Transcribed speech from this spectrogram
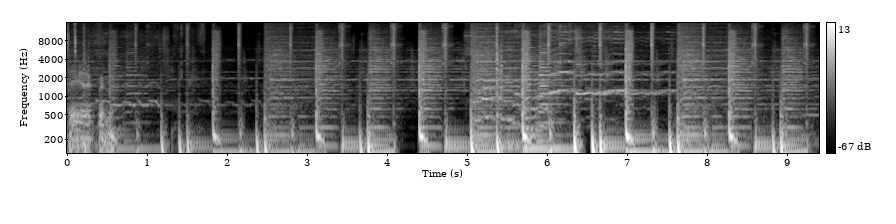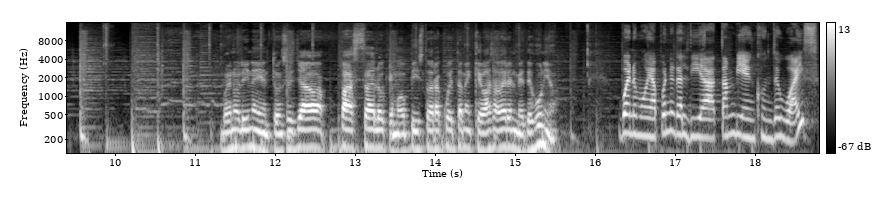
Sí, de acuerdo. Bueno, Lina, y entonces ya basta de lo que hemos visto. Ahora cuéntame qué vas a ver el mes de junio. Bueno, me voy a poner al día también con The Wife,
